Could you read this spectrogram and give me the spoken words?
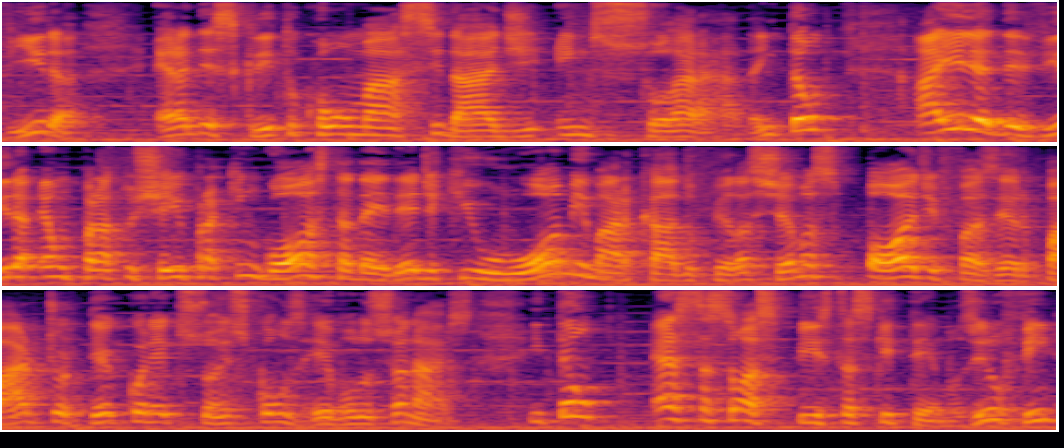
Vira era descrito como uma cidade ensolarada. Então a Ilha de Vira é um prato cheio para quem gosta da ideia de que o homem marcado pelas chamas pode fazer parte ou ter conexões com os revolucionários. Então essas são as pistas que temos e no fim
